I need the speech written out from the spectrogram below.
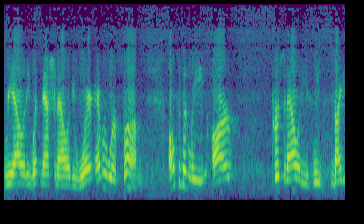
reality, what nationality, wherever we're from, ultimately our personalities need 90%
